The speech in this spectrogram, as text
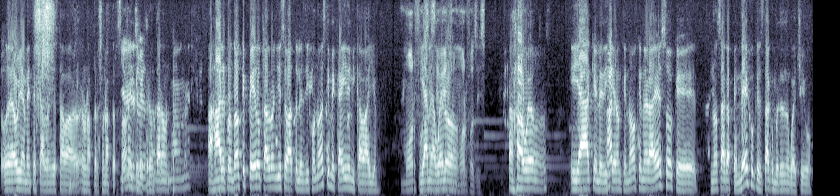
Obviamente el cabrón ya estaba, era una persona persona y que le preguntaron, ajá, le preguntaron qué pedo, cabrón, y ese vato les dijo, no, es que me caí de mi caballo. Morfosis, Ya mi abuelo- morfosis. Ajá, huevo. Y ya que le dijeron que no, que no era eso, que no se haga pendejo, que se estaba convirtiendo en guachivo.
